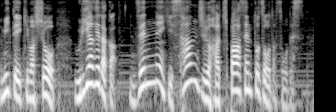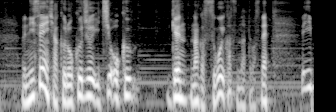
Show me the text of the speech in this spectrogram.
見ていきましょう。売上高前年比38%増だそうです。2161億元なんかすごい数になってますね。一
